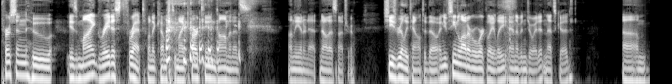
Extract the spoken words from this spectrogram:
person who is my greatest threat when it comes to my cartoon dominance on the internet. No, that's not true. She's really talented though, and you've seen a lot of her work lately, and have enjoyed it, and that's good. Um,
